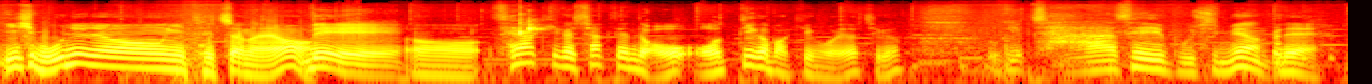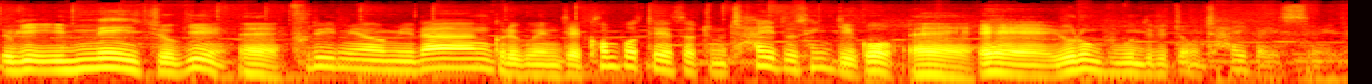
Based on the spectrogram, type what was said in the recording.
25년형이 됐잖아요. 네. 어 새 학기가 시작됐는데 어, 어디가 바뀐 거예요 지금? 여기 자세히 보시면 네. 여기 인레이 쪽이 네. 프리미엄이랑 그리고 이제 컴포트에서 좀 차이도 생기고 네. 예, 이런 부분들이 좀 차이가 있습니다.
